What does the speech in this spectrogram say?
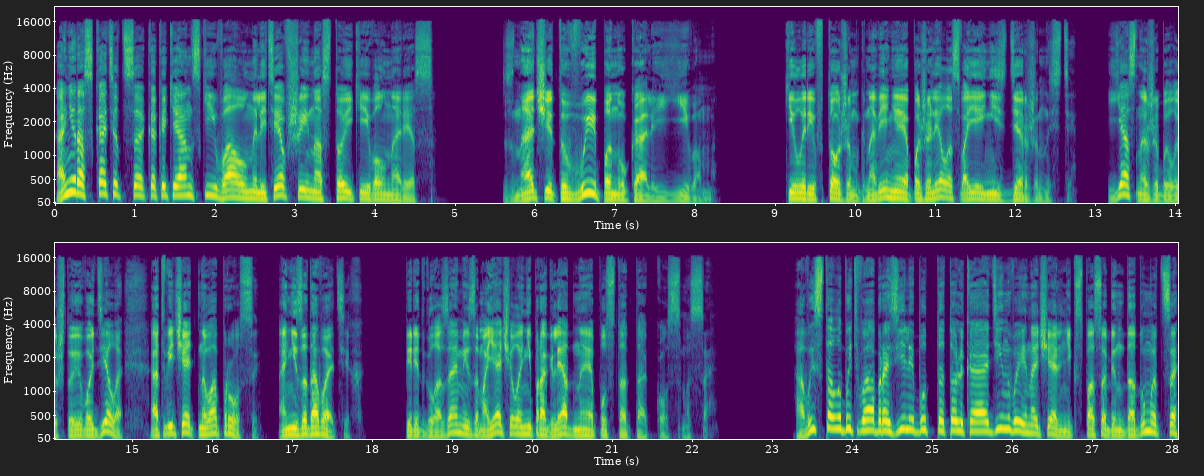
они раскатятся, как океанский вал, налетевший на стойкий волнорез. «Значит, вы понукали Ивом?» Киллари в то же мгновение пожалел о своей несдержанности. Ясно же было, что его дело — отвечать на вопросы, а не задавать их. Перед глазами замаячила непроглядная пустота космоса. А вы, стало быть, вообразили, будто только один военачальник способен додуматься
